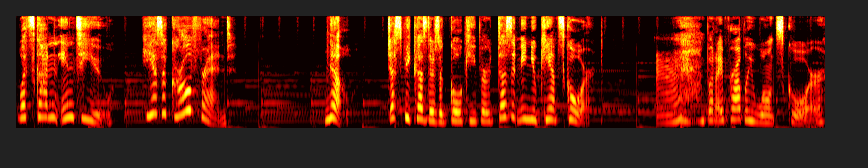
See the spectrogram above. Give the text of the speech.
what's gotten into you? He has a girlfriend. No, just because there's a goalkeeper doesn't mean you can't score. But I probably won't score.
